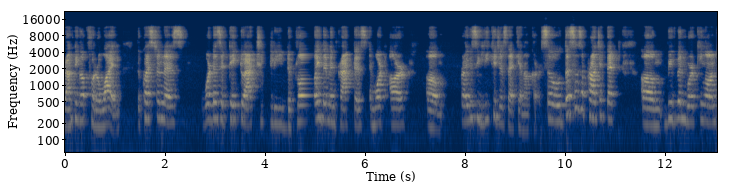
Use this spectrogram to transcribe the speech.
ramping up for a while. The question is, what does it take to actually deploy them in practice, and what are um, privacy leakages that can occur? So this is a project that um, we've been working on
